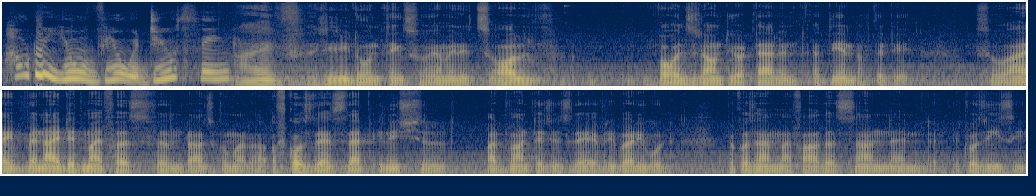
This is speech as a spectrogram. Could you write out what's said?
how do you view it? Do you think? I really don't think so. I mean, it's all boils down to your talent at the end of the day. So I, when I did my first film, Rajkumar, of course there's that initial advantages there, everybody would, because I'm my father's son and it was easy.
